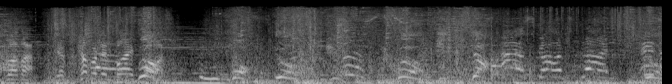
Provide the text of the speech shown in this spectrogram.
Brother. You're covered in Bifrost. Asgard's blood is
